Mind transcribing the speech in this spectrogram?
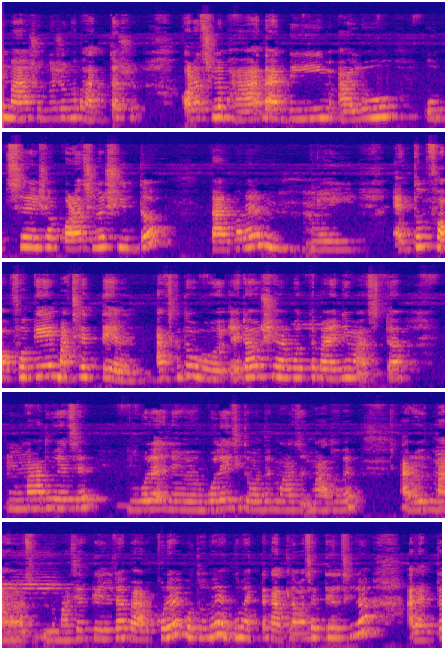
মা সঙ্গে সঙ্গে ভাতটা করা ছিল ভাত আর ডিম, আলু, উচ্ছে, এইসব করা ছিল সিদ্ধ। তারপরে ওই একদম ফকফকে মাছের তেল। আজকে তো এটাও শেয়ার করতে পারিনি, মাছটা মা ধুয়েছে বলে, বলেইছি তোমাদের মাছ মা ধোবে আর ওই মাছ, মাছের তেলটা বার করে প্রথমে একদম একটা কাতলা মাছের তেল ছিল, আর একটা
